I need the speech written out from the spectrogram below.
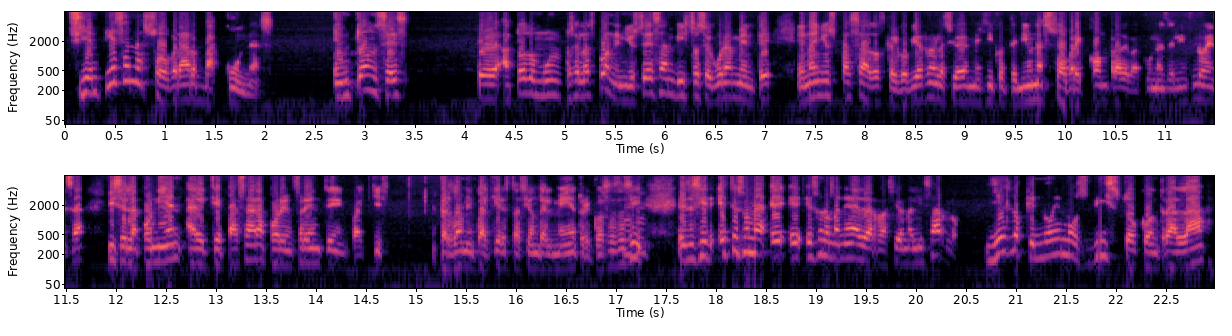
si empiezan a sobrar vacunas, entonces a todo mundo se las ponen. Y ustedes han visto seguramente en años pasados que el gobierno de la Ciudad de México tenía una sobrecompra de vacunas de la influenza y se la ponían al que pasara por enfrente en cualquier perdón, en cualquier estación del metro y cosas así. Es decir, esta es una, e, e, es una manera de racionalizarlo. Y es lo que no hemos visto contra la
